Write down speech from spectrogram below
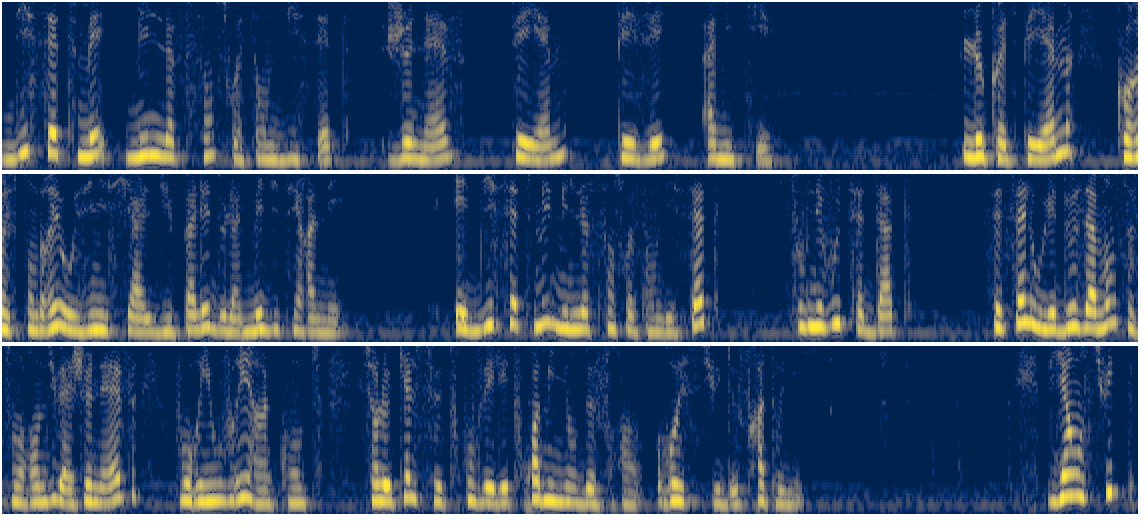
17 mai 1977, Genève, PM, PV, Amitié. Le code PM correspondrait aux initiales du palais de la Méditerranée. Et 17 mai 1977, souvenez-vous de cette date, c'est celle où les deux amants se sont rendus à Genève pour y ouvrir un compte sur lequel se trouvaient les 3 millions de francs reçus de Fratoni. Vient ensuite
